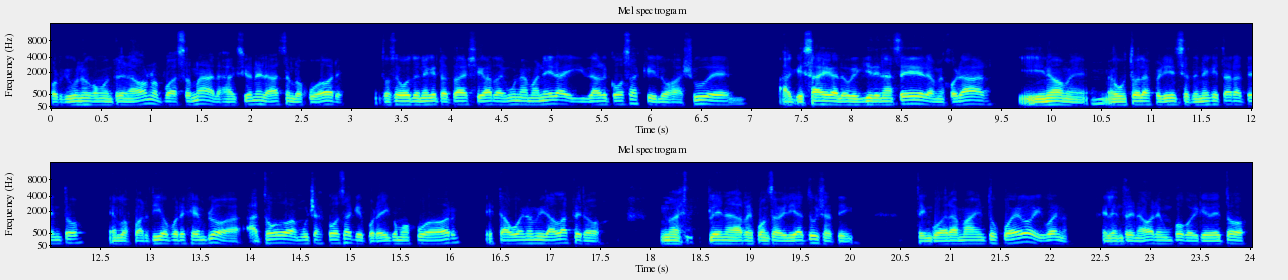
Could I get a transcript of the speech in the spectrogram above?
porque uno como entrenador no puede hacer nada, las acciones las hacen los jugadores. Entonces vos tenés que tratar de llegar de alguna manera y dar cosas que los ayuden a que salga lo que quieren hacer, a mejorar. Y no, me, me gustó la experiencia. Tenés que estar atento en los partidos, por ejemplo, a, a todo, a muchas cosas que por ahí como jugador está bueno mirarlas, pero no es plena responsabilidad tuya. Te, te encuadra más en tu juego y bueno, el entrenador es un poco el que ve todo.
